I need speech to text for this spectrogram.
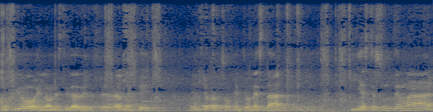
confío en la honestidad de ellos. Realmente eh, yo creo que son gente honesta. Y este es un tema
